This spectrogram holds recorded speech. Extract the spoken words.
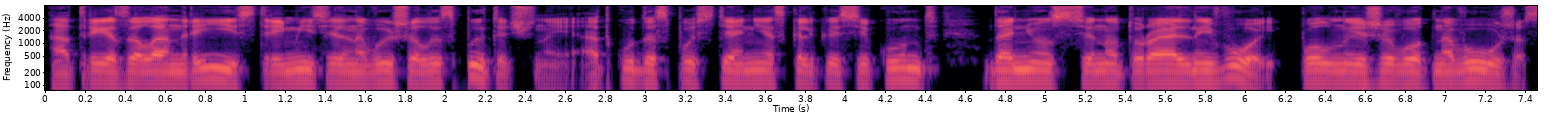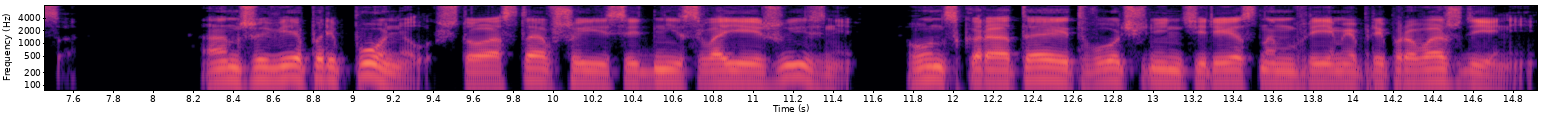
Отрезал Анри и стремительно вышел испыточный, откуда спустя несколько секунд донесся натуральный вой, полный животного ужаса. Анжи Вепрь понял, что оставшиеся дни своей жизни он скоротает в очень интересном времяпрепровождении,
